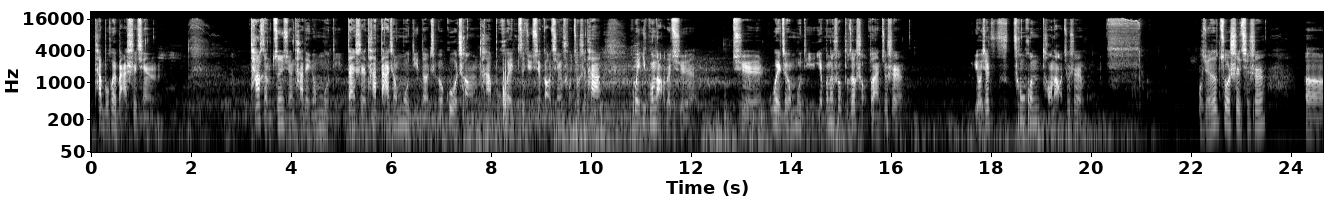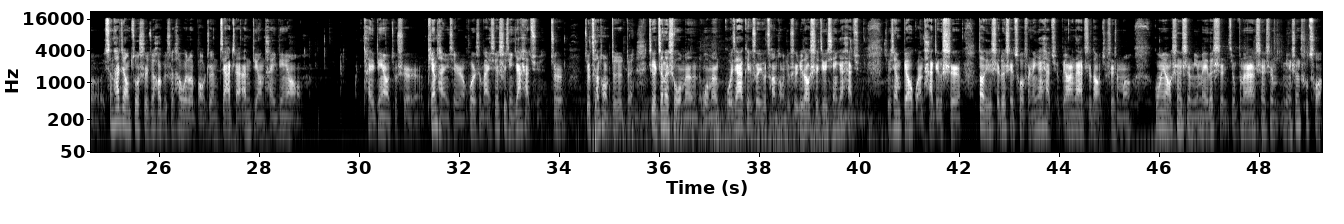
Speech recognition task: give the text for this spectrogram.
他不会把事情，他很遵循他的一个目的，但是他达成目的的这个过程，他不会自己去搞清楚，就是他会一股脑的去去为这个目的，也不能说不择手段，就是。有一些冲昏头脑，就是我觉得做事其实，呃，像他这样做事，就好比说他为了保证家宅安定，他一定要，他一定要就是偏袒一些人，或者是把一些事情压下去，就是就传统，对对对，这个真的是我们我们国家可以说一个传统，就是遇到事就先压下去，就先不要管他这个事到底是谁对谁错，反正压下去，不要让大家知道，就是什么。光耀盛世明媒的事，就不能让盛世名声出错。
